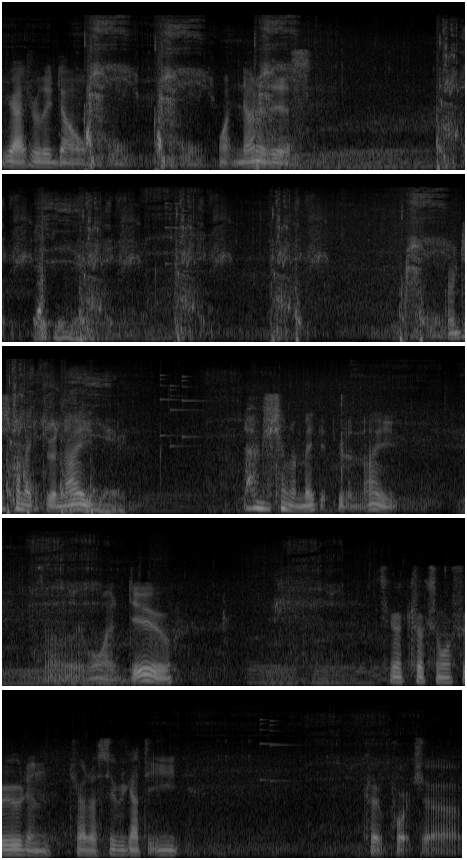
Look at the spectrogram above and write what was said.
You guys really don't want none of this. I'm just trying to make it through the night. I'm just trying to make it through the night. That's all I really want to do. Let's go cook some more food and try to see what we got to eat. Cook pork chop.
